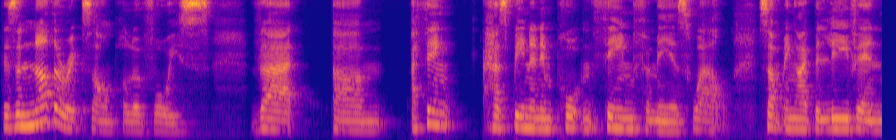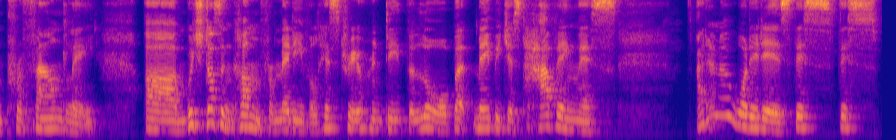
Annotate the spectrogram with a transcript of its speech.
there's another example of voice that um, I think has been an important theme for me as well, something I believe in profoundly, um, which doesn't come from medieval history or indeed the law, but maybe just having this, I don't know what it is, this, this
